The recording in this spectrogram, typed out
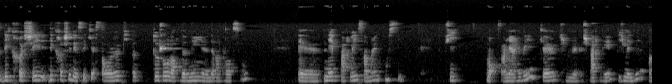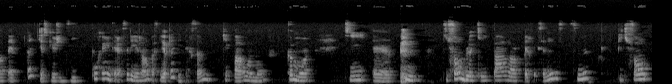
décrocher, décrocher de ces questions-là, puis pas toujours leur donner de l'attention. mais parler, ça m'aide aussi. Puis Bon, ça m'est arrivé que je, me, je parlais, puis je me disais, en fait, peut-être que ce que je dis pourrait intéresser les gens, parce qu'il y a peut-être des personnes, quelque part dans le monde, comme moi, qui, euh, qui sont bloquées par leur perfectionnisme, puis qui sont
